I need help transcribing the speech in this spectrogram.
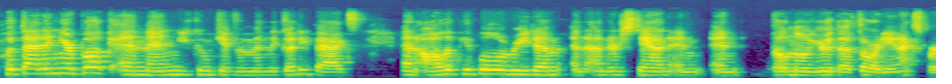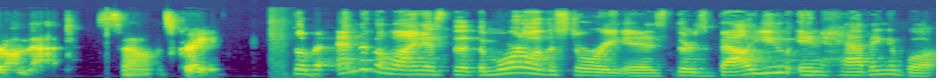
Put that in your book and then you can give them in the goodie bags and all the people will read them and understand and, and they'll know you're the authority and expert on that. So it's great. So the end of the line is that the moral of the story is there's value in having a book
